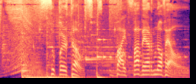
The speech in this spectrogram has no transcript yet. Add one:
Super Toast by Faber Novel.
